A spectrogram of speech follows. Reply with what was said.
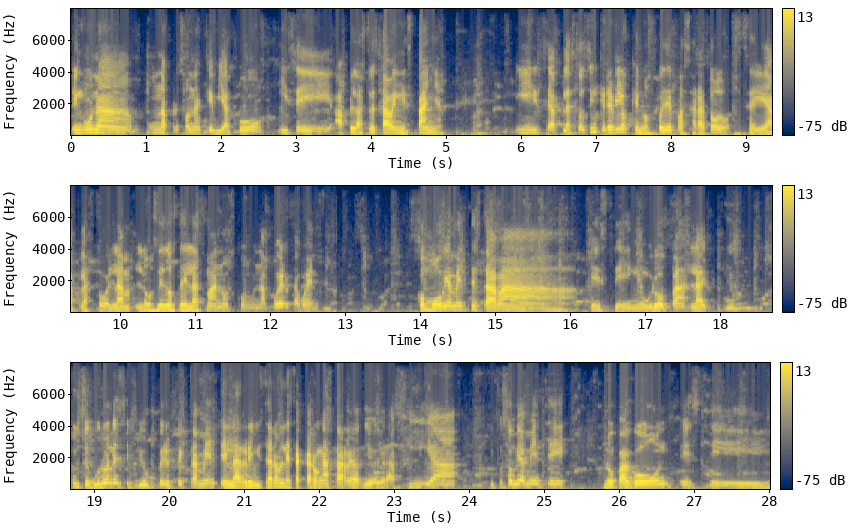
tengo una, una persona que viajó y se aplastó, estaba en España y se aplastó sin creer lo que nos puede pasar a todos. Se aplastó los dedos de las manos con una puerta. Bueno, como obviamente estaba este, en Europa, su seguro le sirvió perfectamente, la revisaron, le sacaron hasta radiografía y pues obviamente no pagó este,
